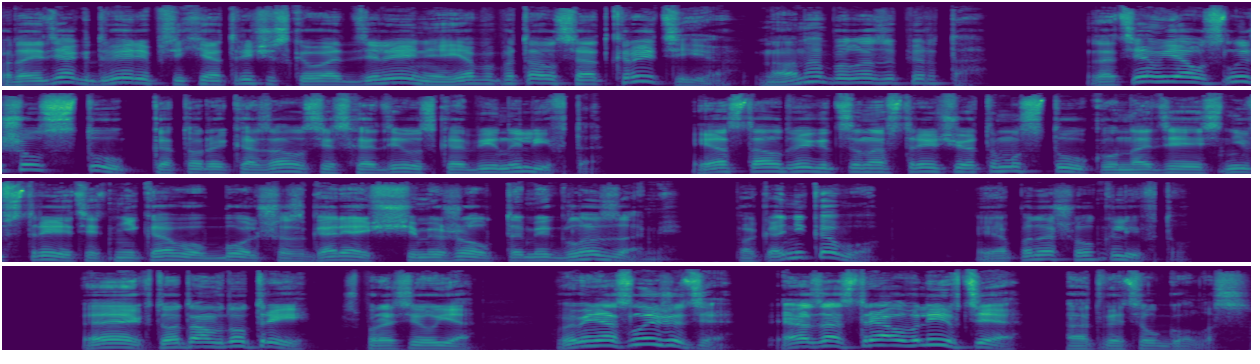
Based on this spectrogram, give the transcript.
Подойдя к двери психиатрического отделения, я попытался открыть ее, но она была заперта. Затем я услышал стук, который, казалось, исходил из кабины лифта. Я стал двигаться навстречу этому стуку, надеясь не встретить никого больше с горящими желтыми глазами. Пока никого. Я подошел к лифту. «Эй, кто там внутри?» — спросил я. «Вы меня слышите? Я застрял в лифте!» — ответил голос.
